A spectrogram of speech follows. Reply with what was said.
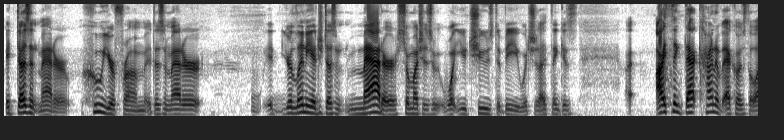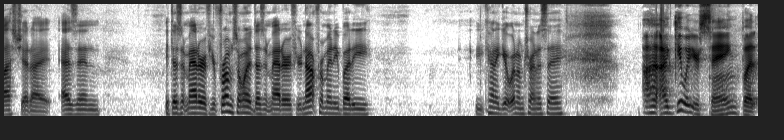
it doesn't matter who you're from. It doesn't matter it, your lineage doesn't matter so much as what you choose to be, which I think is, I, I think that kind of echoes the Last Jedi, as in, it doesn't matter if you're from someone, it doesn't matter if you're not from anybody. You kind of get what I'm trying to say. I, I get what you're saying, but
